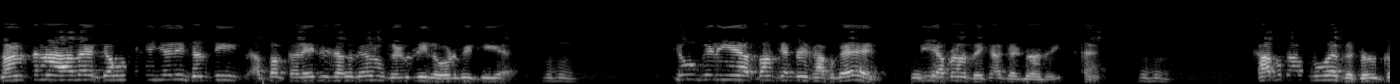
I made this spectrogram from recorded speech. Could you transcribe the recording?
ਗਣਤ ਨਾ ਆਵੇ ਕਿਉਂਕਿ ਜਿਹੜੀ ਗਲਤੀ ਆਪਾਂ ਕਰੇ ਨਹੀਂ ਸਕਦੇ ਉਹਨੂੰ ਗਿਣਨ ਦੀ ਲੋੜ ਵੀ ਕੀ ਹੈ? ਕਿਉਂ ਗਿਣੀਏ ਆਪਾਂ ਕਿੰਨੇ ਖੱਪ ਗਏ? ਵੀ ਆਪਣਾ ਦੇਖਾ ਗਿਣਨਾ ਨਹੀਂ ਹੈ। ਖੱਪ ਖੱਪ ਹੋਏ ਬਸੰਖ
